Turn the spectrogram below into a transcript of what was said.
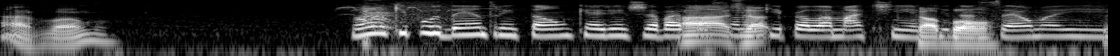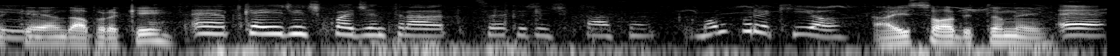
Ah, vamos. Vamos aqui por dentro então, que a gente já vai Ah, passando já- aqui pela matinha Tá aqui bom. da Selma e. Você quer andar por aqui? É, porque aí a gente pode entrar. Será que a gente passa? Vamos por aqui, ó. Aí sobe também. É,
